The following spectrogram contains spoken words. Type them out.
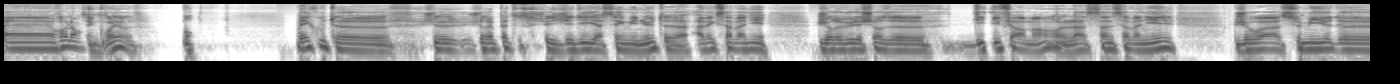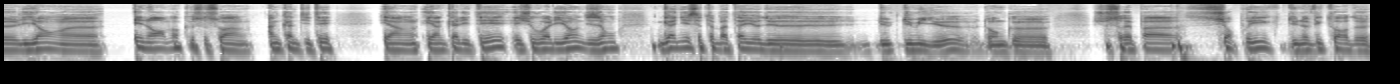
Euh, Roland. C'est incroyable. Bon. Ben écoute, euh, je, je répète ce que j'ai dit il y a cinq minutes. Euh, Avec Savanier, j'aurais vu les choses euh, di- différemment. Là, sans Savanier, je vois ce milieu de Lyon euh, énorme, que ce soit en, en quantité et en, et en qualité. Et je vois Lyon, disons, gagner cette bataille du, du, du milieu. Donc, euh, je serais pas surpris d'une victoire de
